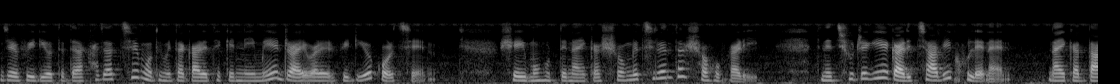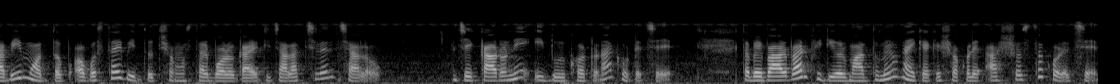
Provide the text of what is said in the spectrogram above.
যে ভিডিওতে দেখা যাচ্ছে, মধুমিতা গাড়ি থেকে নেমে ড্রাইভারের ভিডিও করছেন। সেই মুহূর্তে নায়িকার সঙ্গে ছিলেন তার সহকারী। তিনি ছুটে গিয়ে গাড়ির চাবি খুলে নেন। নায়িকার দাবি, মদ্যপ অবস্থায় বিদ্যুৎ সংস্থার বড় গাড়িটি চালাচ্ছিলেন চালক। যে কারণে এই দুর্ঘটনা ঘটেছে। তবে বারবার ভিডিওর মাধ্যমেও নায়িকাকে সকলে আশ্বস্ত করেছেন।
